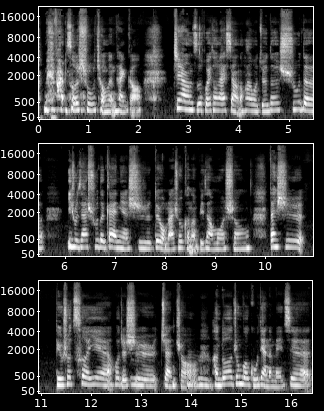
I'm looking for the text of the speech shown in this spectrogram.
没法做书，成本太高。这样子回头来想的话，我觉得书的艺术家书的概念是对我们来说可能比较陌生，但是比如说册页或者是卷轴，嗯很多中国古典的媒介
